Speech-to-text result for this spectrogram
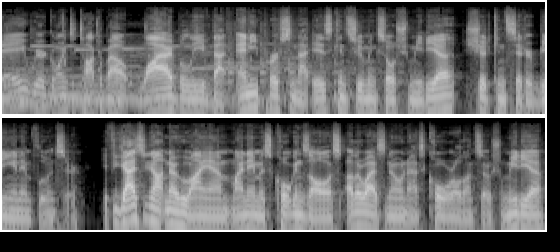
Today, we're going to talk about why I believe that any person that is consuming social media should consider being an influencer. If you guys do not know who I am, my name is Cole Gonzalez, otherwise known as Cole World on social media.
